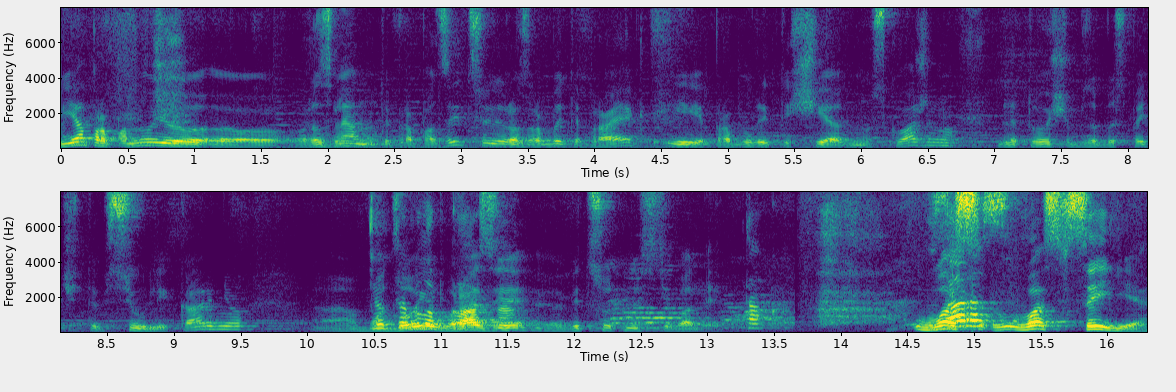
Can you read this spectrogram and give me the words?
я пропоную е, розглянути пропозицію, розробити проект і пробурити ще одну скважину для того, щоб забезпечити всю лікарню Ну, водою в разі класно. е, відсутності води. Так. У вас, Зараз- у вас все є.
